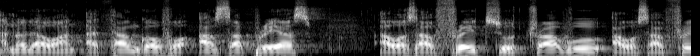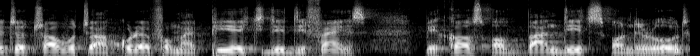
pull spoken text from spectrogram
Another one, I thank God for answer prayers. I was afraid to travel. I was afraid to travel to Akure for my PhD defense because of bandits on the road.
